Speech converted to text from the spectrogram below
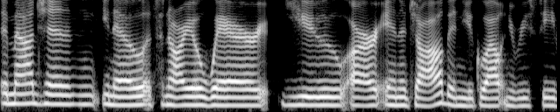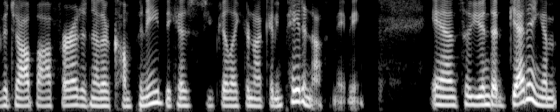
imagine, you know, a scenario where you are in a job and you go out and you receive a job offer at another company because you feel like you're not getting paid enough, maybe. And so you end up getting a,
